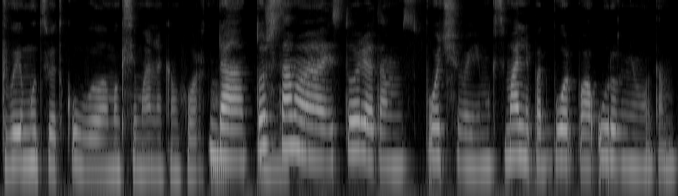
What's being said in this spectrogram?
твоему цветку было максимально комфортно. Да, то mm-hmm. же самое история там с почвой, максимальный подбор по уровню там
